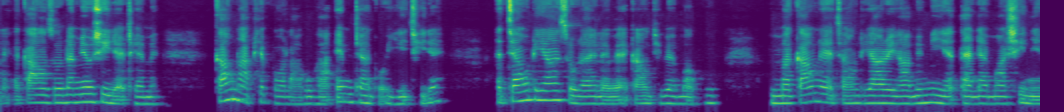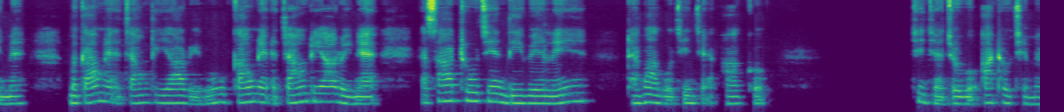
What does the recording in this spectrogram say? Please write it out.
လည်းအကောင်းဆုံးနှမျိုးရှိတဲ့အထက်မှာကောင်းတာဖြစ်ပေါ်လာဖို့ဟာအင်တန်ကိုအရေးကြီးတယ်။အကြောင်းတရားဆိုတိုင်းလည်းပဲအကောင်းကြီးပဲမဟုတ်ဘူး။မကောင်းတဲ့အကြောင်းတရားတွေဟာမိမိရဲ့တန်တန်မှာရှိနေမယ်။မကောင်းတဲ့အကြောင်းတရားတွေကိုကောင်းတဲ့အကြောင်းတရားတွေနဲ့ အစားထိုးခြင်းသည်ပင်လင်ဓမ္မကိုကျင့်ကြံအားကိုကျင့်ကြံကြိုးကိုအားထုတ်ခြင်းပဲ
